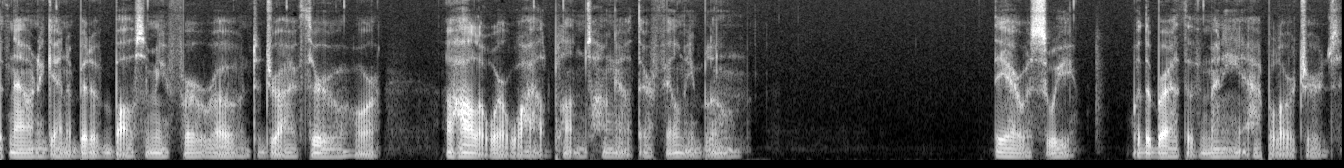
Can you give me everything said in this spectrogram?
with now and again a bit of balsamy fir road to drive through, or a hollow where wild plums hung out their filmy bloom. The air was sweet, with the breath of many apple orchards,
